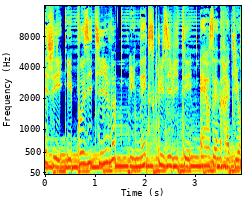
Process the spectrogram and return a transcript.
et positive, une exclusivité RZN Radio.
